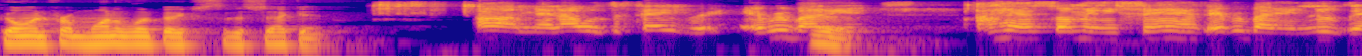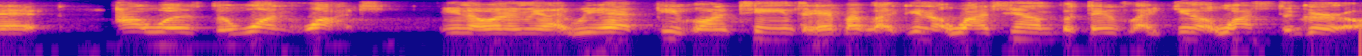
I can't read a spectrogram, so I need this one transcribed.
going from one Olympics to the second? Oh man, I was the favorite. Everybody, I had so many fans. Everybody knew that I was the one watch. You know what I mean? Like we had people on the team that everybody like, you know, watch him, but they was like, you know, watch the girl.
